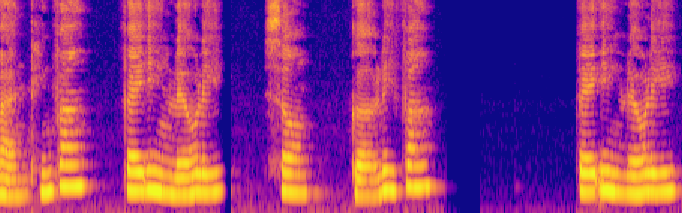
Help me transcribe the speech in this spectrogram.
满庭芳，飞映琉璃。宋·葛丽芳。飞映琉璃，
